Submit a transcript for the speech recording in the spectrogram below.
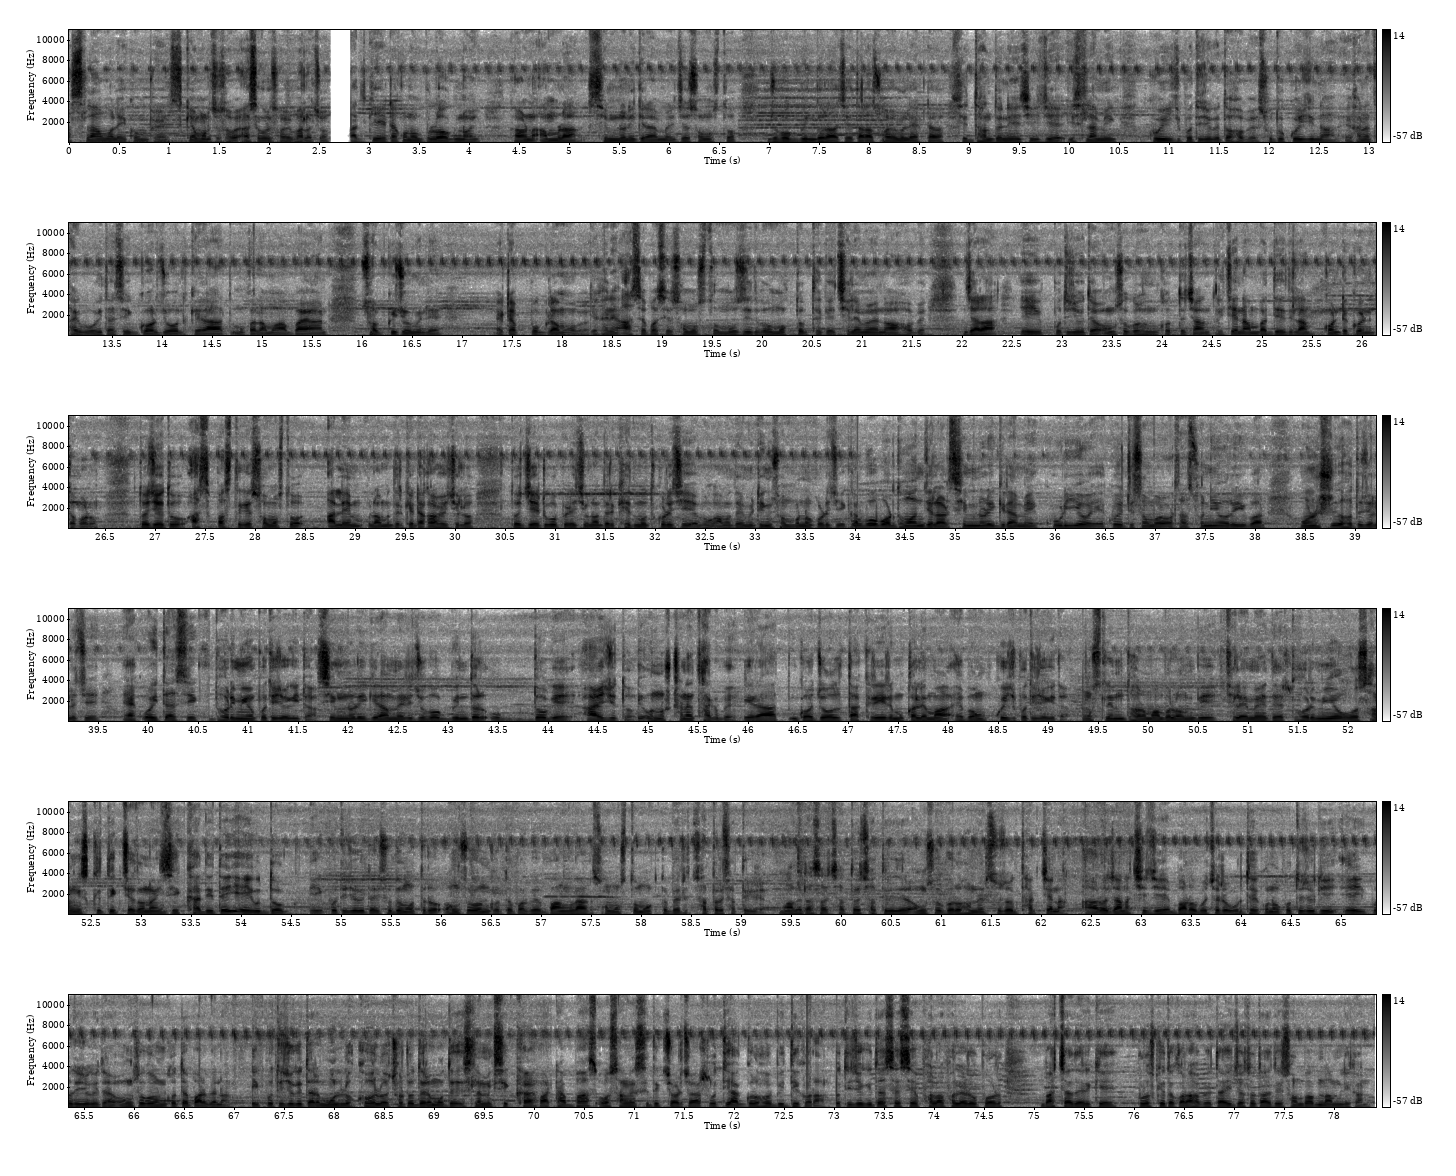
আসসালামু আলাইকুম ফ্রেন্ডস কেমন আছো সবাই? আশা করি সবাই ভালো আছো। আজকে এটা কোনো ব্লগ নয়, কারণ আমরা সিমডনি গ্রামের যে সমস্ত যুবকবৃন্দরা আছে, তারা সবাই মিলে একটা সিদ্ধান্ত নিয়েছি যে ইসলামিক কুইজ প্রতিযোগিতা হবে। শুধু কুইজ না, এখানে থাকবে ঐতিহাসিক গরজল, কেরাত মোকালামা বায়ান সব কিছু মিলে একটা প্রোগ্রাম হবে। যেখানে আশেপাশে সমস্ত মসজিদ এবং মক্তব থেকে ছেলেমেয়ে নেওয়া হবে। যারা এই প্রতিযোগিতায় অংশগ্রহণ করতে চান নিচে নাম্বার দিয়ে দিলাম কন্ট্যাক্ট করে নিতে পারো। তো যেহেতু আশপাশ থেকে সমস্ত আলেম আমাদেরকে ডাকা হয়েছিল তো যেটুকু পেরেছি ওনাদের খেদমত করেছি এবং আমাদের মিটিং সম্পন্ন করেছি। পূর্ব বর্ধমান জেলার সিমনড়ি গ্রামে কুড়ি ও একুশ ডিসেম্বর অর্থাৎ শনি ও রবিবার অনুষ্ঠিত হতে চলেছে এক ঐতিহাসিক ধর্মীয় প্রতিযোগিতা। সিমনড়ি গ্রামের যুবকবৃন্দর উদ্যোগে আয়োজিত এই অনুষ্ঠানে থাকবে কেরাত গজল তাকরির মোকালেমা এবং কুইজ প্রতিযোগিতা। মুসলিম ধর্মাবলম্বী ছেলে মেয়েদের ধর্মীয় ও সাংস্কৃতিক চেতনায় শিক্ষা দিতেই এই উদ্যোগ। এই প্রতিযোগিতায় শুধুমাত্র অংশগ্রহণ করতে পারবে বাংলার সমস্ত মক্তবের ছাত্রছাত্রীরা। মাদ্রাসার ছাত্রছাত্রীদের অংশগ্রহণের সুযোগ থাকছে না। আরও জানাচ্ছি যে, বারো বছরের ঊর্ধ্বে কোনো প্রতিযোগী এই প্রতিযোগিতায় অংশগ্রহণ করতে পারবে না। এই প্রতিযোগিতার মূল লক্ষ্য হলো ছোটদের মধ্যে ইসলামিক শিক্ষা পাঠাভ্যাস ও সাংস্কৃতিক চর্চার প্রতি আগ্রহ বৃদ্ধি করা। প্রতিযোগিতা শেষে ফলাফলের উপর বাচ্চাদেরকে পুরস্কৃত করা হবে, তাই যত তাড়াতাড়ি সম্ভব নাম লিখান।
